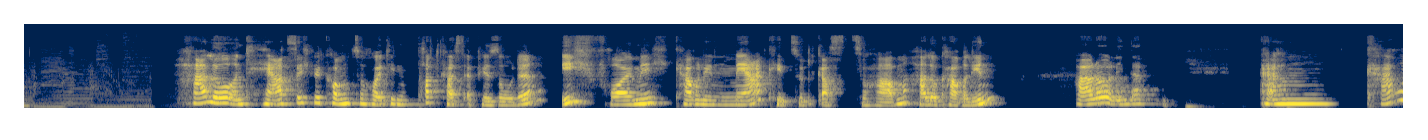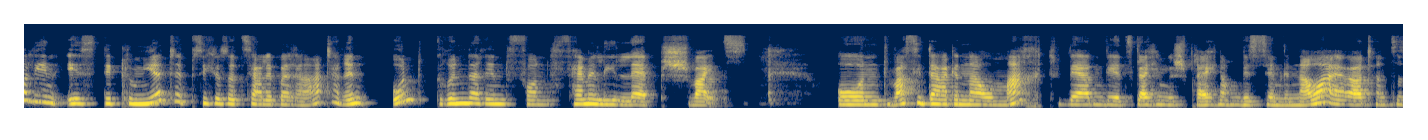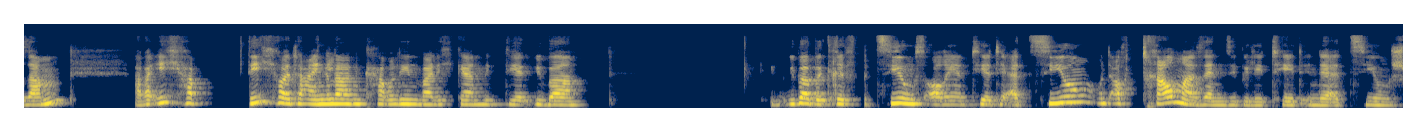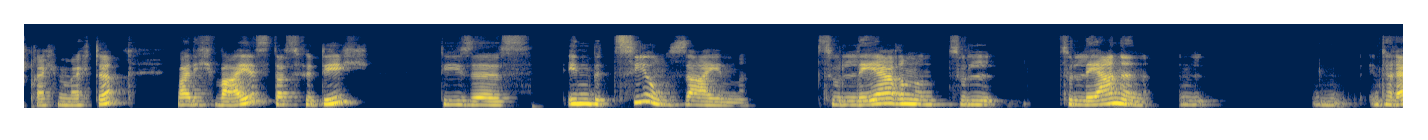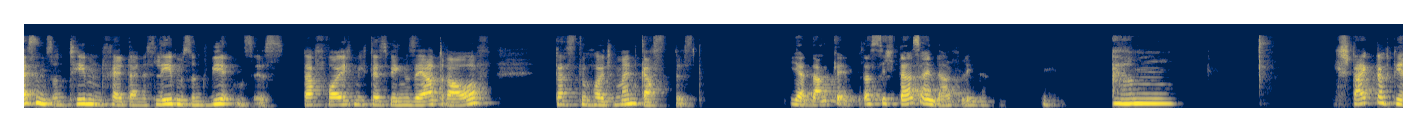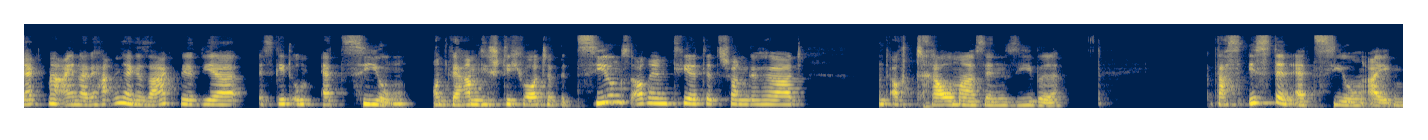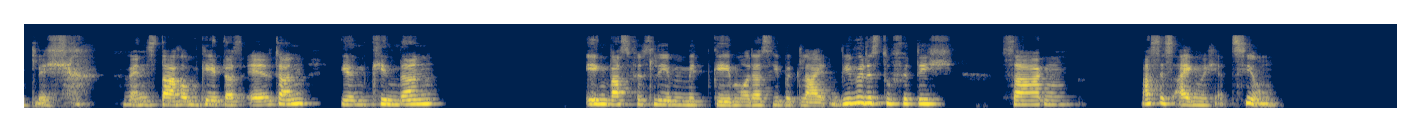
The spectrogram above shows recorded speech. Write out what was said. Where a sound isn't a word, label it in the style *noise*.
Hallo und herzlich willkommen zur heutigen Podcast-Episode. Ich freue mich, Caroline Merki zu Gast zu haben. Hallo Caroline. Hallo, Linda. Ähm, Caroline ist diplomierte psychosoziale Beraterin und Gründerin von Family Lab Schweiz. Und was sie da genau macht, werden wir jetzt gleich im Gespräch noch ein bisschen genauer erörtern zusammen. Aber ich habe dich heute eingeladen, Caroline, weil ich gern mit dir über im Überbegriff beziehungsorientierte Erziehung und auch Traumasensibilität in der Erziehung sprechen möchte, weil ich weiß, dass für dich dieses in Beziehung sein zu lehren und zu, zu lernen Interessens- und Themenfeld deines Lebens und Wirkens ist. Da freue ich mich deswegen sehr drauf, dass du heute mein Gast bist. Ja, danke, dass ich da sein darf, Linda. Ähm, ich steige doch direkt mal ein, weil wir hatten ja gesagt, wir, wir, es geht um Erziehung. Und wir haben die Stichworte beziehungsorientiert jetzt schon gehört und auch traumasensibel. Was ist denn Erziehung eigentlich, *laughs* wenn es darum geht, dass Eltern ihren Kindern irgendwas fürs Leben mitgeben oder sie begleiten? Wie würdest du für dich sagen, was ist eigentlich Erziehung?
